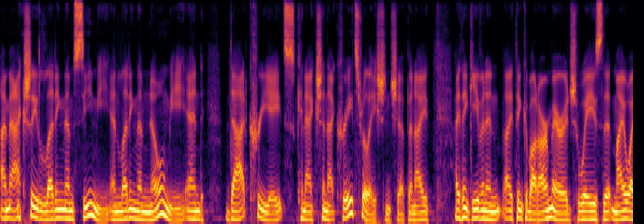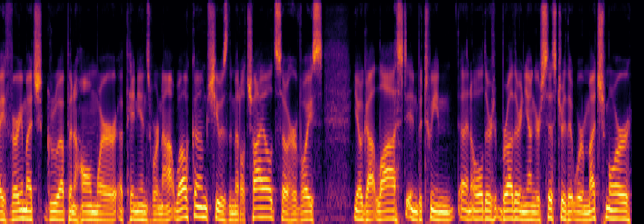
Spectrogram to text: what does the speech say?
I'm actually letting them see me and letting them know me. And that creates connection, that creates relationship. And I, I think even in, I think about our marriage, ways that my wife very much grew up in a home where opinions were not welcomed. She was the middle child, so her voice, you know, got lost in between an older brother and younger sister that were much more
